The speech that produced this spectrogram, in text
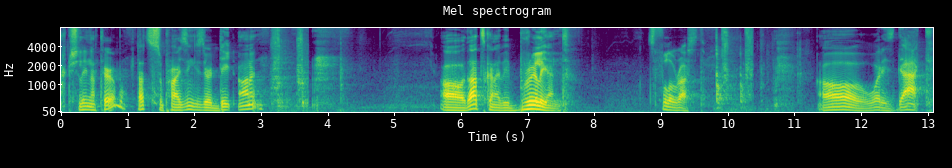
Actually not terrible. That's surprising. Is there a date on it? Oh, that's gonna be brilliant. It's full of rust. Oh, what is that?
